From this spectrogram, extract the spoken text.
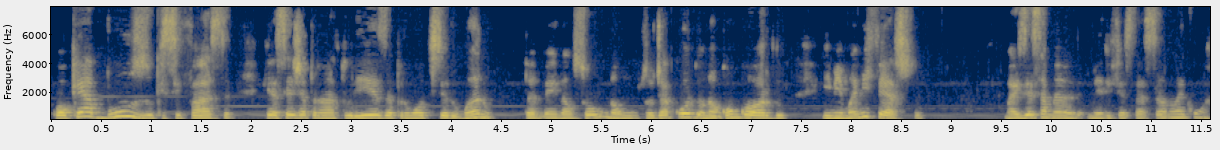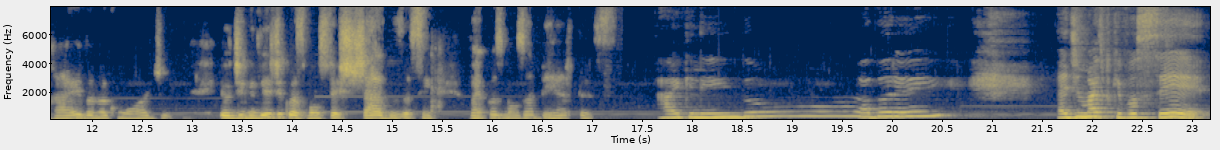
Qualquer abuso que se faça, quer seja para a natureza, para um outro ser humano, também não sou, não sou de acordo, não concordo e me manifesto. Mas essa manifestação não é com raiva, não é com ódio. Eu digo, em vez de com as mãos fechadas, assim, vai com as mãos abertas. Ai, que lindo! Adorei! É demais porque você.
